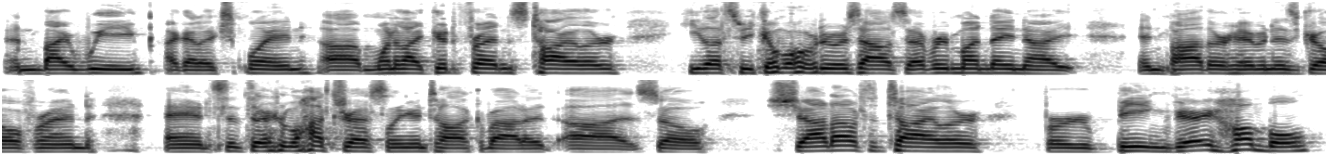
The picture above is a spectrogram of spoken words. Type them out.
and by we, I gotta explain. Um, one of my good friends, Tyler, he lets me come over to his house every Monday night and bother him and his girlfriend and sit there and watch wrestling and talk about it. Uh, so, shout out to Tyler for being very humble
